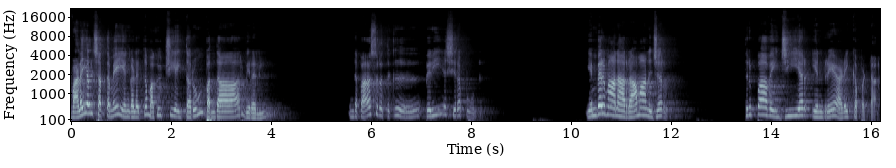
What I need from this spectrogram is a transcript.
வளையல் சத்தமே எங்களுக்கு மகிழ்ச்சியை தரும் பந்தார் விரலி. இந்த பாசுரத்துக்கு பெரிய சிறப்பு உண்டு. எம்பெருமானார் ராமானுஜர் திருப்பாவை ஜீயர் என்றே அழைக்கப்பட்டார்.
